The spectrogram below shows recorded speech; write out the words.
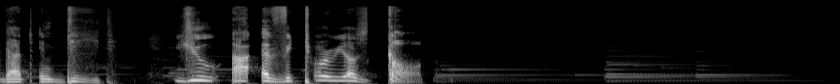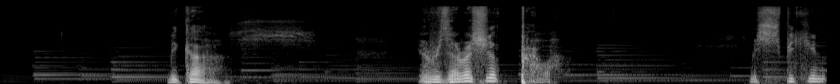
that indeed you are a victorious God. Because your resurrection power is speaking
